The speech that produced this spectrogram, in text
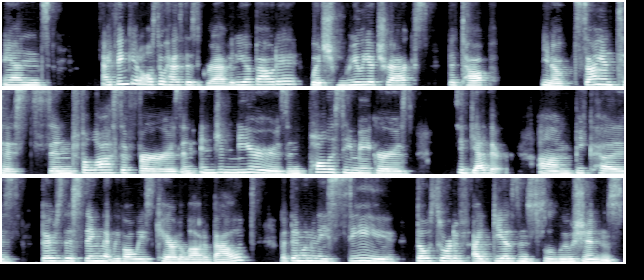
And I think it also has this gravity about it, which really attracts the top, you know, scientists and philosophers and engineers and policymakers together. Um, because there's this thing that we've always cared a lot about. But then when they see those sort of ideas and solutions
